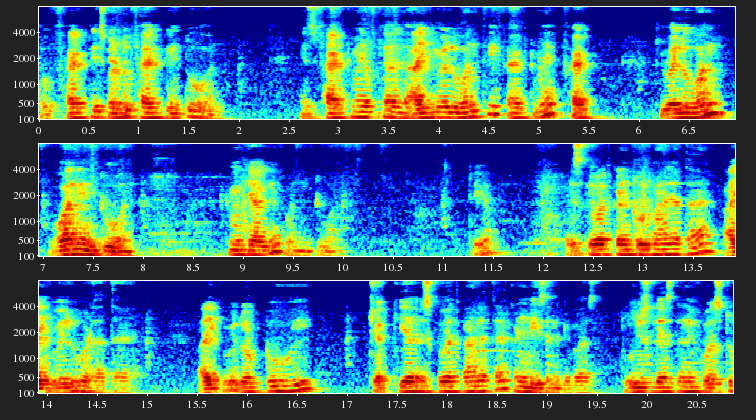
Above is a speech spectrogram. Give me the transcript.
तो fact equal to fact into one इस फैक्ट में अब क्या आई की वैल्यू वन थी फैक्ट में फैक्ट की value one one into one में क्या आ गया? वन इंटू इसके बाद कंट्रोल कहाँ जाता है? आई की वैल्यू बढ़ाता है। आई की वैल्यू टू हुई चेक किया, इसके बाद कहाँ जाता है? कंडीशन के पास। Two is less than equals to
